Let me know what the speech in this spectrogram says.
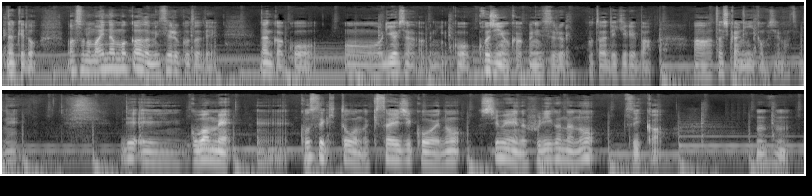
だけど、まあ、そのマイナンバーカードを見せることでなんかこう利用者の確認こう個人を確認することができればあ確かにいいかもしれませんね。で、えー、5番目、えー、戸籍等の記載事項への氏名の振り仮名の追加。うんうん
